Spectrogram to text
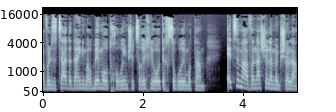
אבל זה צעד עדיין עם הרבה מאוד חורים שצריך לראות איך סוגרים אותם. עצם ההבנה של הממשלה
